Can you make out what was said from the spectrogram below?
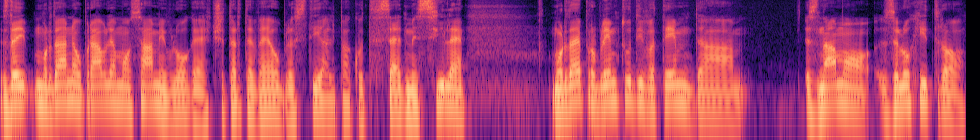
Zdaj, morda ne upravljamo sami vloge četrte veje oblasti ali pa kot sedme sile. Morda je problem tudi v tem, da znamo zelo hitro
